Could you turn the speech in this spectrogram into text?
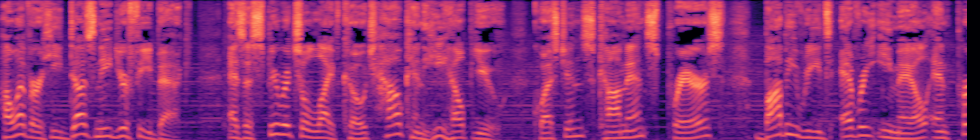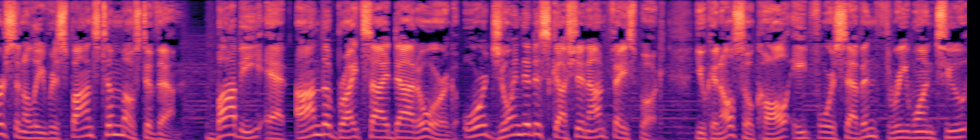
However, he does need your feedback. As a spiritual life coach, how can he help you? Questions, comments, prayers. Bobby reads every email and personally responds to most of them. Bobby at onthebrightside.org or join the discussion on Facebook. You can also call 847 312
